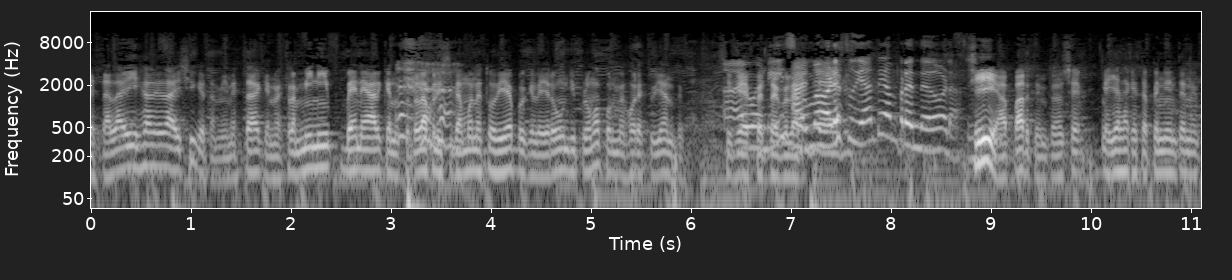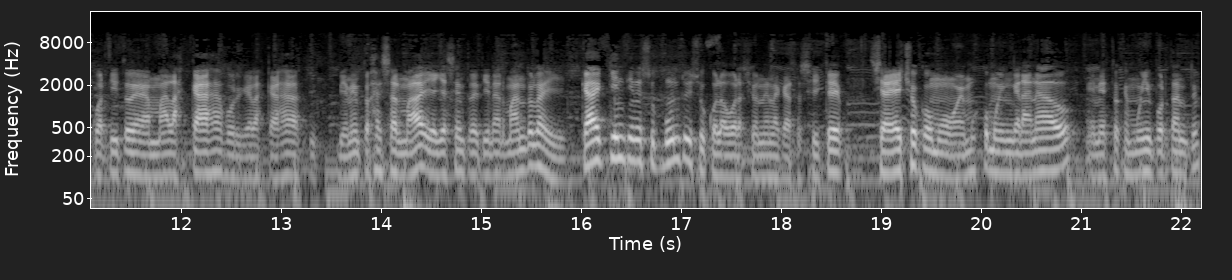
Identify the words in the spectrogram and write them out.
Está la hija de Daishi, que también está, que nuestra mini BNR, que nosotros la felicitamos en estos días porque le dieron un diploma por mejor estudiante. Así que Ay, buenísimo. espectacular. Mejor estudiante y emprendedora. Sí, aparte, entonces ella es la que está pendiente en el cuartito de armar las cajas, porque las cajas vienen todas desarmadas y ella se entretiene armándolas y cada quien tiene su punto y su colaboración en la casa. Así que se ha hecho como, hemos como engranado en esto que es muy importante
